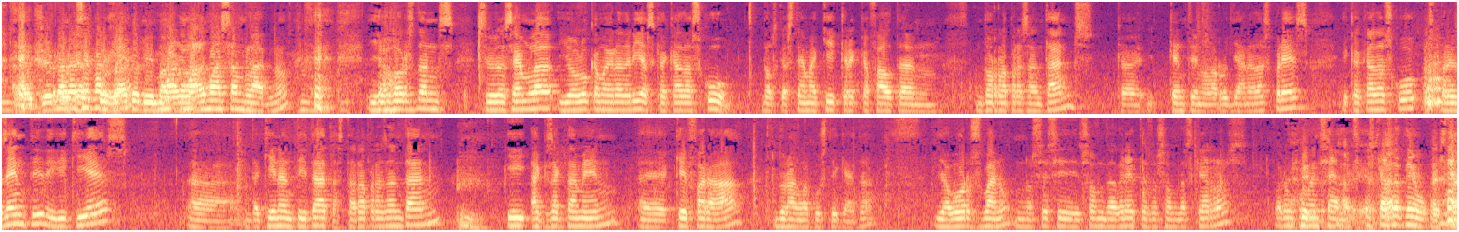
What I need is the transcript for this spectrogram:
però no sé per què m'ho ha semblat, no? Llavors, doncs, si us sembla, jo el que m'agradaria és que cadascú dels que estem aquí, crec que falten dos representants, que, que entrin a la rotllana després, i que cadascú es presenti, digui qui és, eh, de quina entitat està representant i exactament eh, què farà durant l'acústiqueta. Llavors, bueno, no sé si som de dretes o som d'esquerres, per on comencem? És casa teu. Està,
